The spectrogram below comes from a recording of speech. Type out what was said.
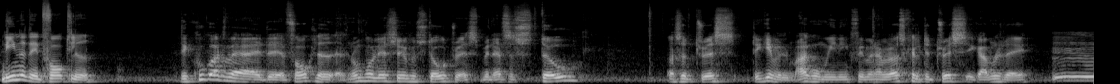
Ligner det et forklæde? det kunne godt være et uh, forklæde. Altså, nu prøver lige at søge på Stowe Dress. Men altså Stowe og så dress, det giver vel meget god mening. For man har vel også kaldt det dress i gamle dage. Mm,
